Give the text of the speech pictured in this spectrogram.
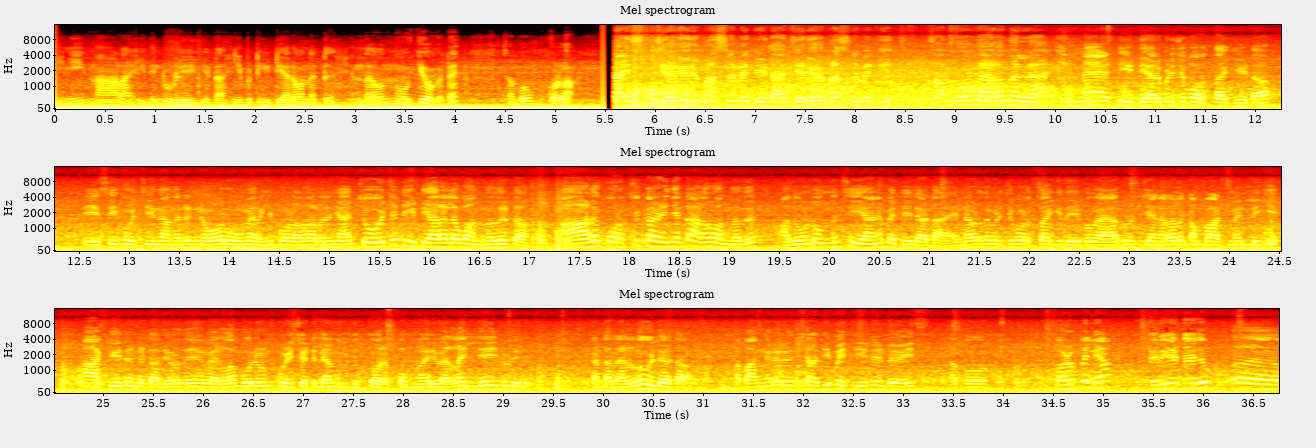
ഇനി നാളെ ഇതിന്റെ ഉള്ളിലേക്ക് കേട്ടോ ഇനിയിപ്പോൾ ടി ടി ആർ വന്നിട്ട് എന്താവും നോക്കി നോക്കട്ടെ. സംഭവം കൊള്ളാം. ചെറിയൊരു പ്രശ്നം പറ്റിയിട്ടാ ചെറിയൊരു പ്രശ്നം പറ്റി. സംഭവം വേറെ ഒന്നല്ല എന്നെ ടി ടി ആർ പിടിച്ച് പുറത്താക്കിയിട്ടാ എ സി കോച്ചിൽ നിന്ന് എന്നിട്ട് നോ റൂം ഇറങ്ങിപ്പോടാന്ന് പറഞ്ഞു ഞാൻ ചോദിച്ച ടി ടി ആർ അല്ല വന്നത് കേട്ടോ ആൾ കുറച്ച് കഴിഞ്ഞിട്ടാണ് വന്നത്. അതുകൊണ്ട് ഒന്നും ചെയ്യാനും പറ്റിയില്ല കേട്ടാ എന്നെ അവിടെ നിന്ന് പിടിച്ച് പുറത്താക്കിയത് ഇപ്പോൾ വേറൊരു ജനറൽ കമ്പാർട്ട്മെന്റിലേക്ക് ആക്കിയിട്ടുണ്ട് കേട്ടോ അതിവിടെ വെള്ളം പോലും ഒഴിച്ചിട്ടില്ല എന്നുണ്ട് വെള്ളം ഇല്ല അതിന്റെ ഉള്ളിൽ കണ്ട വെള്ളവും ഇല്ല കേട്ടോ അപ്പോൾ അങ്ങനെ ഒരു ചതി പറ്റിയിട്ടുണ്ട് ഗൈസ് അപ്പോൾ കുഴപ്പമില്ല. ചെറിയേട്ടാലും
